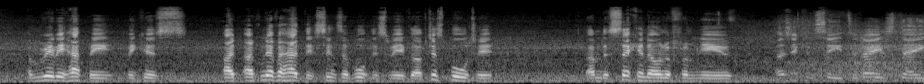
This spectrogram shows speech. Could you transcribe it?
I'm really happy because I, have never had this since I bought this vehicle. I've just bought it. I'm the second owner from new. As you can see, today's date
